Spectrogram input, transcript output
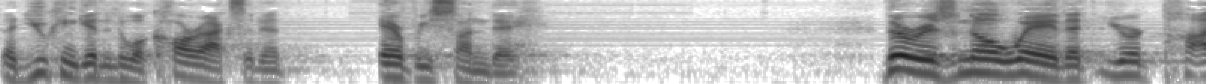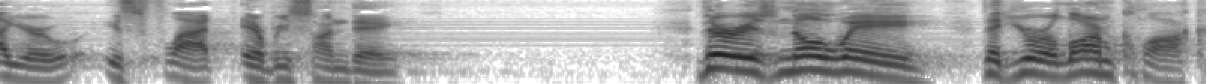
that you can get into a car accident every Sunday. There is no way that your tire is flat every Sunday. There is no way that your alarm clock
